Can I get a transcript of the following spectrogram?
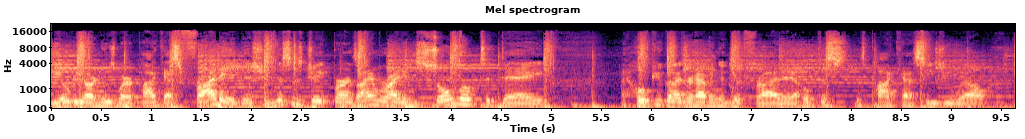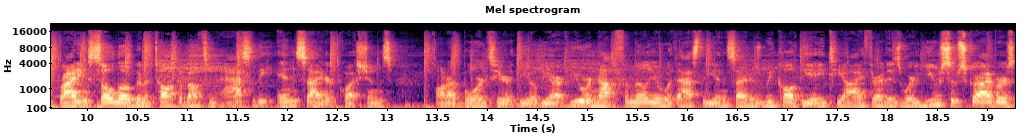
The OBR Newswire Podcast Friday edition. This is Jake Burns. I am writing solo today. I hope you guys are having a good Friday. I hope this, this podcast sees you well. Riding solo, going to talk about some Ask the Insider questions on our boards here at the OBR. If you are not familiar with Ask the Insiders, we call it the ATI thread, is where you subscribers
